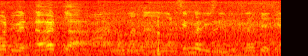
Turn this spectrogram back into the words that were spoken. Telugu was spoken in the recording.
పోటీ పెట్టినావా ఎట్లా మొన్న మన సినిమా తీసినాడు రవితేజ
